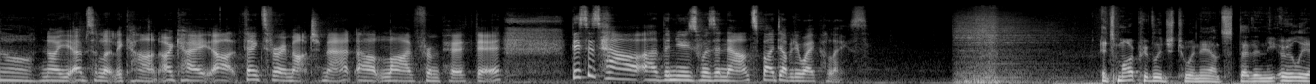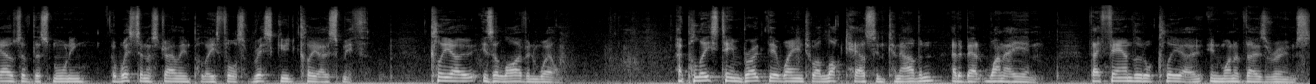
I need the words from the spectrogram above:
Oh, no, you absolutely can't. Okay, uh, thanks very much, Matt, uh, live from Perth there. This is how uh, the news was announced by WA Police. It's my privilege to announce that in the early hours of this morning, the Western Australian Police Force rescued Cleo Smith. Cleo is alive and well. A police team broke their way into a locked house in Carnarvon at about 1am. They found little Cleo in one of those rooms.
